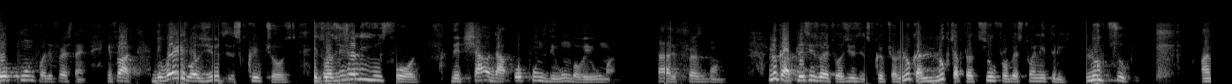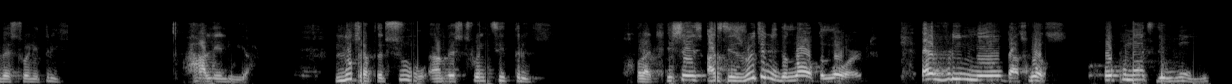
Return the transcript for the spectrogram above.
Open for the first time. In fact, the way it was used in scriptures, it was usually used for the child that opens the womb of a woman. That's the firstborn. Look at places where it was used in scripture. Look at Luke chapter 2 from verse 23. Luke 2 and verse 23. Hallelujah. Luke chapter 2 and verse 23. All right. He says, As is written in the law of the Lord, every male that what openeth the womb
